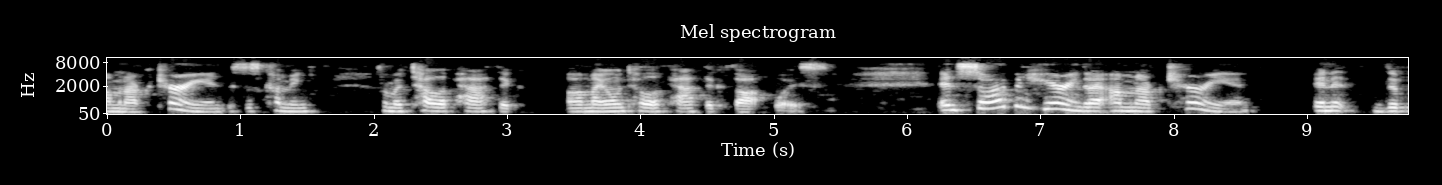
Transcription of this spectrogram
I'm an Arcturian. This is coming from a telepathic, uh, my own telepathic thought voice. And so I've been hearing that I'm an Arcturian, and it, the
